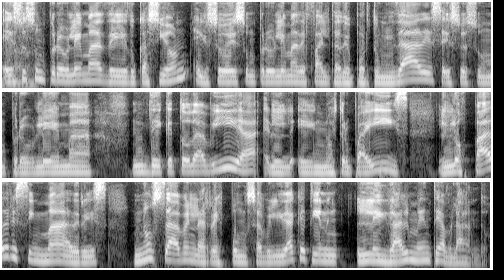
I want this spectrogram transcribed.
eso es un problema de educación, eso es un problema de falta de oportunidades, eso es un problema de que todavía en nuestro país los padres y madres no saben la responsabilidad que tienen legalmente hablando.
